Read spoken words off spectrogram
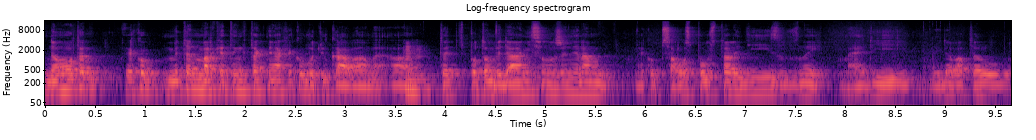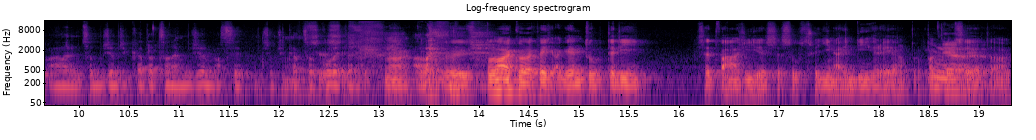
No, ten, jako my ten marketing tak nějak jako oťukáváme a mm. teď po tom vydání samozřejmě nám jako psalo spousta lidí z různých médií, vydavatelů, a nevím, co můžeme říkat a co nemůžeme, asi můžeme říkat cokoliv. No, jako, ale... plno jako takových agentů, který se tváří, že se soustředí na indie hry a propagaci a tak.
